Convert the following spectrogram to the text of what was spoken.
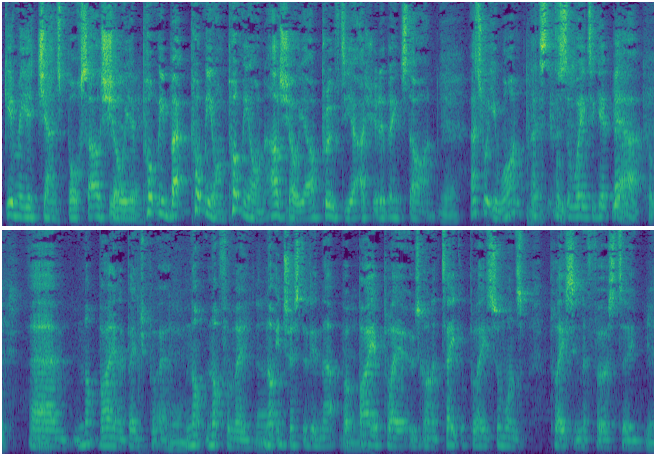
give me a chance, boss. I'll show Yeah, you. yeah. Put me back. Put me on. Put me on. I'll show you. I'll prove to you. I should have been starting. Yeah. That's what you want. That's, that's the way to get Yeah, better. Um, not buying a bench player. Yeah. Not not for me. No. Not interested in that. But Yeah. buy a player who's going to take a place, someone's place in the first team, Yeah.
